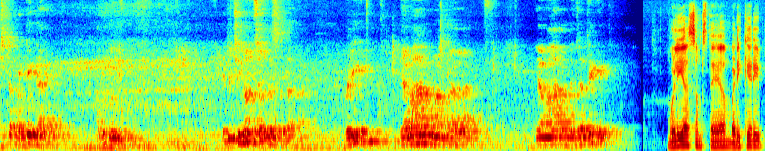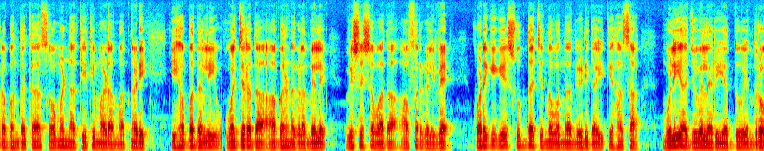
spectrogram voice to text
ಇಷ್ಟಪಟ್ಟಿದ್ದಾರೆ. ಅದು ಒಂದು. ಇದು ಚಿನ್ನೋತ್ಸವದ ಸಂದರ್ಭ. ಬರೀ ವ್ಯವಹಾರ ಮಾತ್ರ ಅಲ್ಲ ವ್ಯವಹಾರದ ಜೊತೆಗೆ. ಮುಳಿಯಾ ಸಂಸ್ಥೆಯ ಮಡಿಕೇರಿ ಪ್ರಬಂಧಕ ಸೋಮಣ್ಣ ತೀತಿಮಾಡ ಮಾತನಾಡಿ ಈ ಹಬ್ಬದಲ್ಲಿ ವಜ್ರದ ಆಭರಣಗಳ ಮೇಲೆ ವಿಶೇಷವಾದ ಆಫರ್ಗಳಿವೆ. ಕೊಡಗಿಗೆ ಶುದ್ಧ ಚಿನ್ನವನ್ನು ನೀಡಿದ ಇತಿಹಾಸ ಮುಳಿಯಾ ಜ್ಯುವೆಲರಿಯದ್ದು ಎಂದರು.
